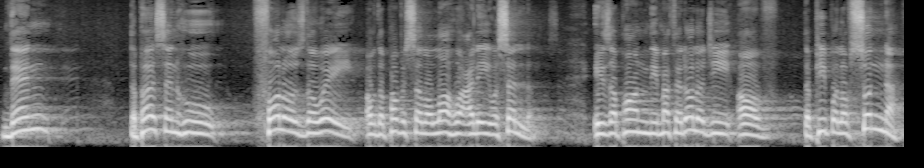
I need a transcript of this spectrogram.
then the person who follows the way of the Prophet sallallahu alaihi wasallam is upon the methodology of the people of Sunnah,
